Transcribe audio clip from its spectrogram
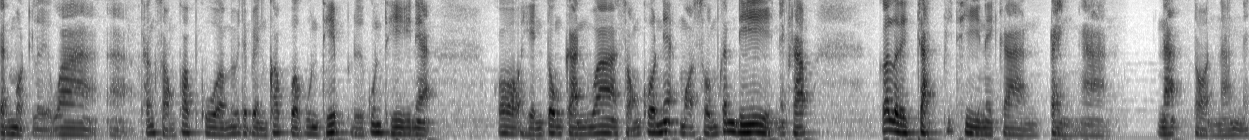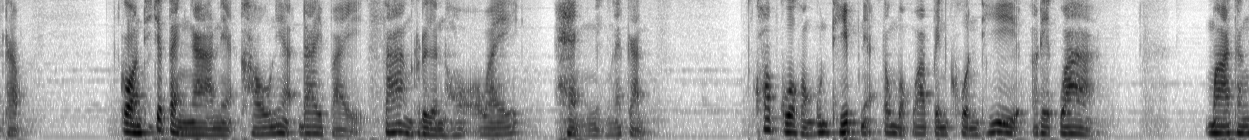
กันหมดเลยว่าทั้งสองครอบครัวไม่ว่าจะเป็นครอบครัวคุณทิพย์หรือคุณทีเนี่ยก็เห็นตรงกันว่าสองคนเนี่ยเหมาะสมกันดีนะครับ ก็เลยจัดพิธีในการแต่งงานณตอนนั้นนะครับ ก่อนที่จะแต่งงานเนี่ยเขาเนี่ยได้ไปสร้างเรือนหอไว้แห่งหนึ่งแล้วกัน ครอบครัวของคุณทิพย์เนี่ยต้องบอกว่าเป็นคนที่เรียกว่ามาทาง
